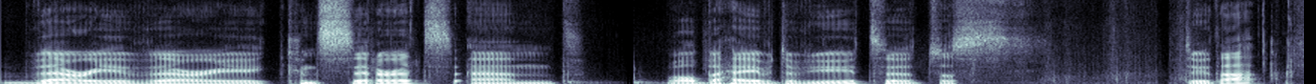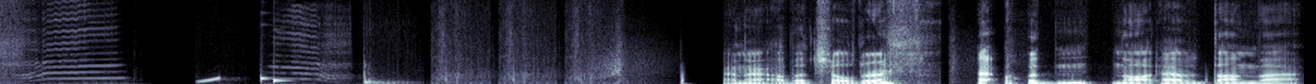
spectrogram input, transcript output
Very, very considerate and well-behaved of you to just do that. I know other children that would not have done that.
